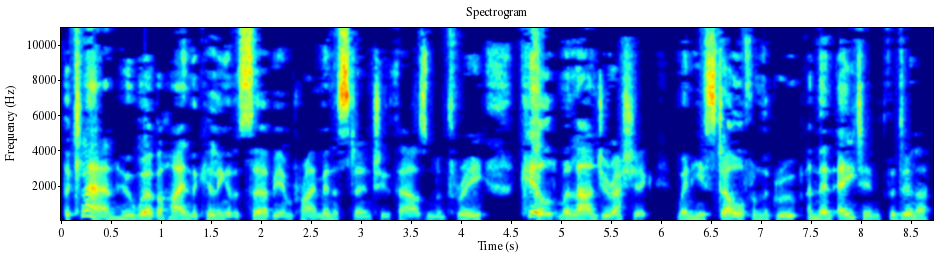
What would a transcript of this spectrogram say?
The clan, who were behind the killing of the Serbian Prime Minister in 2003, killed Milan Jurasic when he stole from the group and then ate him for dinner.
